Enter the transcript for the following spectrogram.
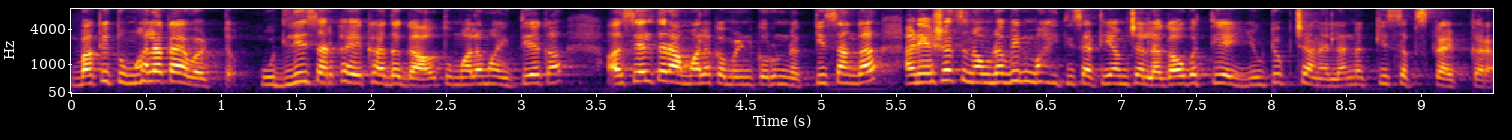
बाकी तुम्हाला काय वाटतं? हुदलीसारखं एखादं गाव तुम्हाला माहिती आहे का? असेल तर आम्हाला कमेंट करून नक्की सांगा. आणि अशाच नवनवीन माहितीसाठी आमच्या लगावबत्ती या यूट्यूब चॅनलला नक्की सबस्क्राईब करा.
